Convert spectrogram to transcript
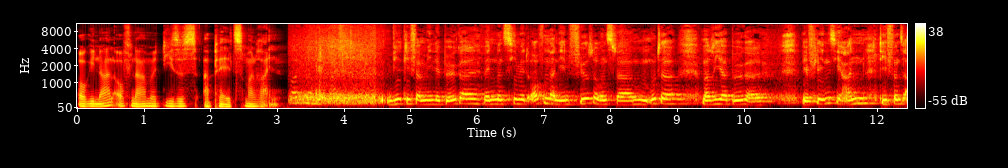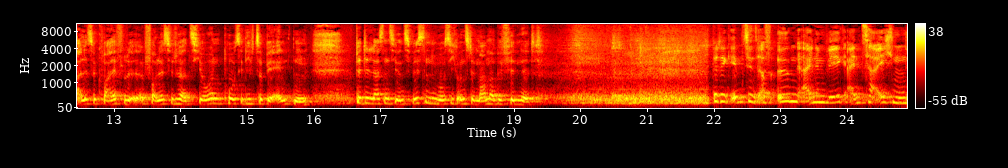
Originalaufnahme dieses Appells mal rein. Wir, die Familie Bögerl, wenden uns hiermit offen an den Führer unserer Mutter Maria Bögerl. Wir flehen sie an, die für uns alle so qualvolle Situation positiv zu beenden. Bitte lassen Sie uns wissen, wo sich unsere Mama befindet. Bitte geben Sie uns auf irgendeinem Weg ein Zeichen.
